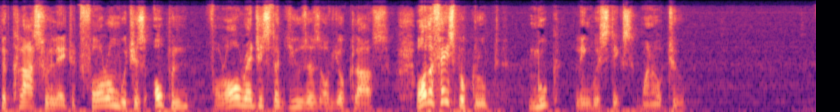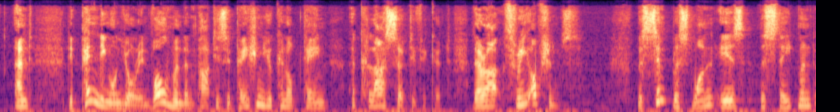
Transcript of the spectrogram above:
the class-related forum, which is open for all registered users of your class, or the Facebook group MOOC Linguistics 102. And depending on your involvement and participation, you can obtain a class certificate. There are three options. The simplest one is the Statement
